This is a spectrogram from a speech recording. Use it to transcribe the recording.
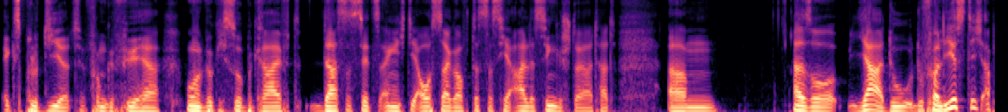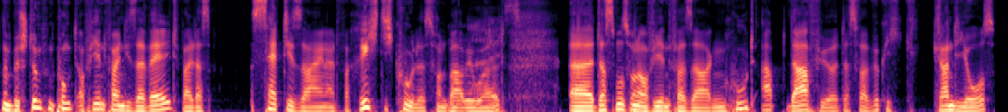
explodiert vom Gefühl her, wo man wirklich so begreift, das ist jetzt eigentlich die Aussage, auf das das hier alles hingesteuert hat. Ähm, also ja, du, du verlierst dich ab einem bestimmten Punkt auf jeden Fall in dieser Welt, weil das Set-Design einfach richtig cool ist von Barbie World. Nice. Äh, das muss man auf jeden Fall sagen. Hut ab dafür. Das war wirklich grandios.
